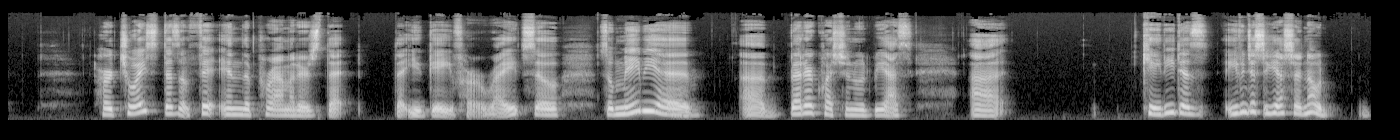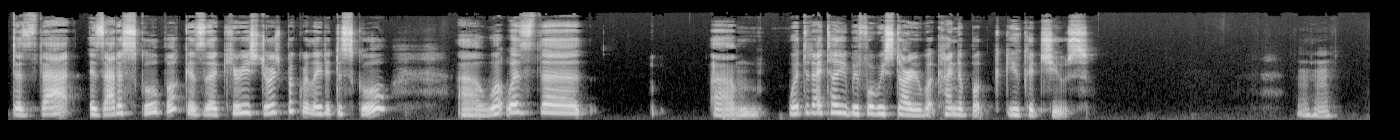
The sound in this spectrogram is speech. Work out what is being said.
her choice doesn't fit in the parameters that that you gave her, right? So, so maybe a, mm-hmm. a better question would be asked, uh, Katie, does even just a yes or no, does that, is that a school book? Is the Curious George book related to school? Uh, what was the, um, what did I tell you before we started? What kind of book you could choose? Mm-hmm.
